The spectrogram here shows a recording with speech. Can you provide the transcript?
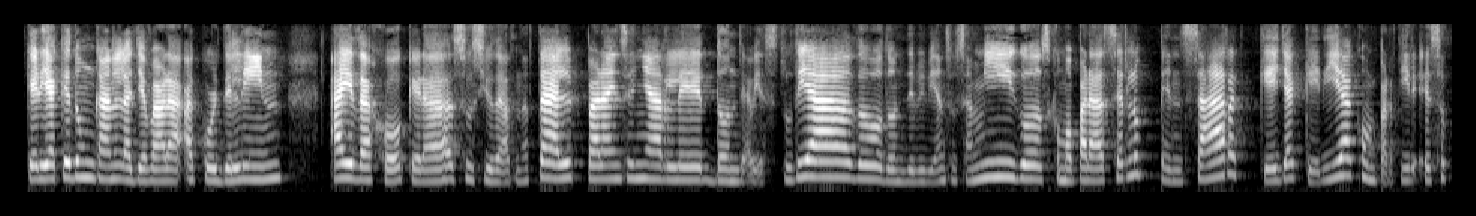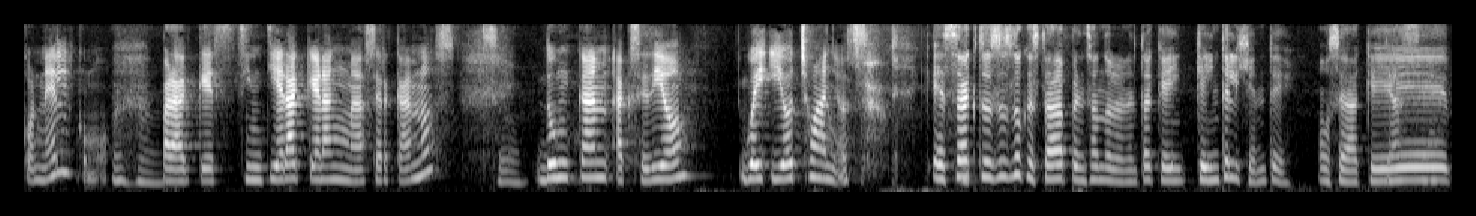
Quería que Duncan la llevara a Coeur Idaho, que era su ciudad natal, para enseñarle dónde había estudiado, dónde vivían sus amigos, como para hacerlo pensar que ella quería compartir eso con él, como para que sintiera que eran más cercanos. Duncan accedió, güey, y ocho años. Exacto, eso es lo que estaba pensando, la neta, qué, qué inteligente. O sea, que...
